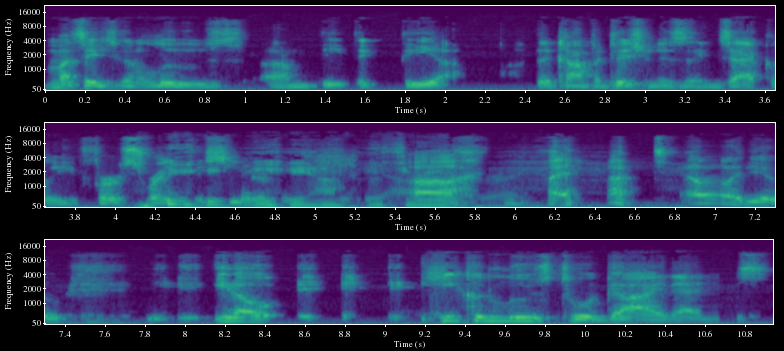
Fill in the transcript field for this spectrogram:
I'm not saying he's going to lose. Um, the the the, uh, the, competition isn't exactly first rate this year. yeah, uh, I, am telling you, you know, it, it, he could lose to a guy that is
